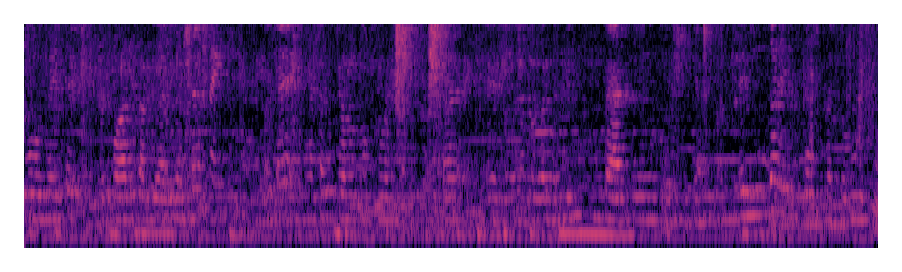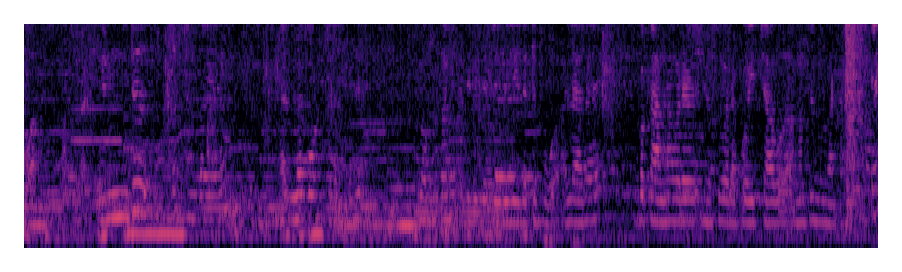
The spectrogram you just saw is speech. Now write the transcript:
പോകുന്നതായിട്ട് ഒരുപാട് കണ്ടിയാലും പക്ഷേ ഇങ്ങനത്തെ കുട്ടികളൊന്നും പാരൻസിനും പഠിപ്പിക്കാൻ എന്തായാലും കോൺഫിഡൻസോട് കൂടി പോവാം. എന്ത് പ്രശ്നം ഉണ്ടായാലും നല്ല കോൺഫിഡൻസിൽ സ്വന്തം ഇതിൽ ഇത് ചെയ്തിട്ട് പോവുക അല്ലാതെ ഇപ്പോൾ കാണുന്ന ന്യൂസ് പോലെ പോയി ചാവുക അങ്ങനത്തെ ഒന്നും വേണ്ട. ഓക്കെ?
